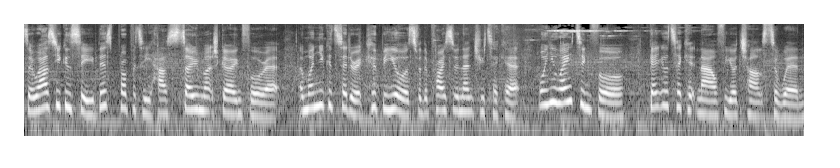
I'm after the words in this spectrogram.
So as you can see, this property has so much going for it. And when you consider it could be yours for the price of an entry ticket, what are you waiting for? Get your ticket now for your chance to win.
